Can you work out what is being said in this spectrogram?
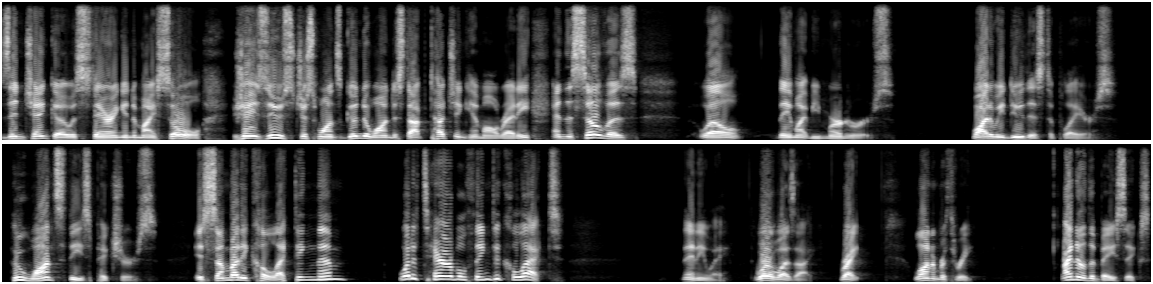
Zinchenko is staring into my soul. Jesus just wants Gundogan to stop touching him already. And the Silvas, well, they might be murderers. Why do we do this to players? Who wants these pictures? Is somebody collecting them? What a terrible thing to collect. Anyway, where was I? Right. Law number three. I know the basics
